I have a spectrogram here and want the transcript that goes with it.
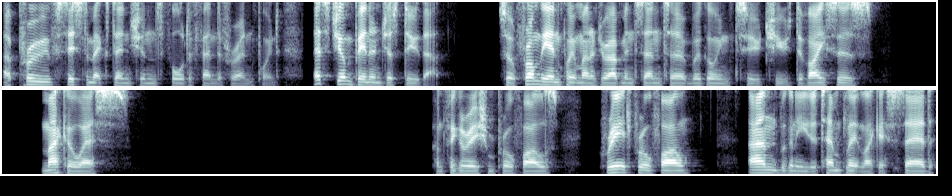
approve system extensions for Defender for Endpoint. Let's jump in and just do that. So from the Endpoint Manager Admin Center, we're going to choose Devices, Mac OS, Configuration Profiles, Create Profile, and we're going to use a template like I said,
